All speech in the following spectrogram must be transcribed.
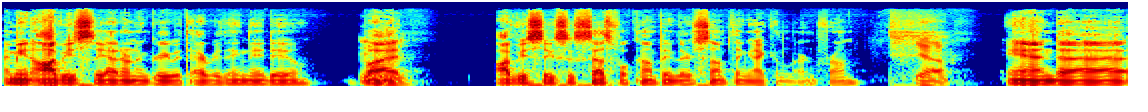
I mean, obviously, I don't agree with everything they do, but obviously, successful company. There's something I can learn from Yeah. and uh,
